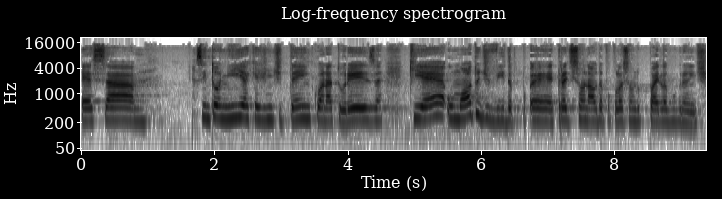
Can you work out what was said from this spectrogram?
essa sintonia que a gente tem com a natureza, que é o modo de vida é, tradicional da população do Pai Lago Grande.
